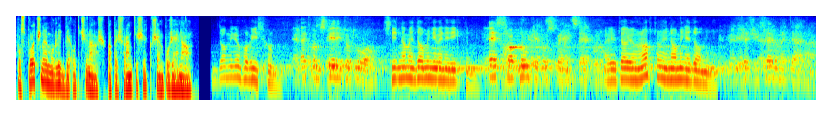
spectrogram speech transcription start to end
Po společné modlitbě odčenáš papež František všem požehnal. Dominum Hoviscum, et cum spiritu tuo, sit nomen Domini benedictum, ex hoc nunc et usque in seculum, aiutorium nostrum in nomine Domini. feci celum et terra.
